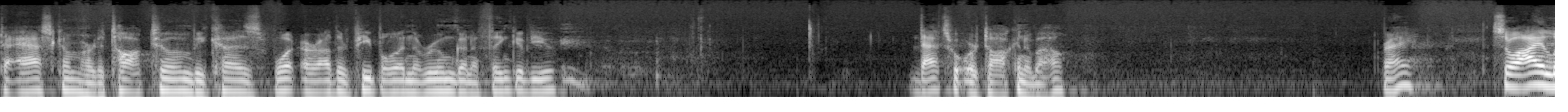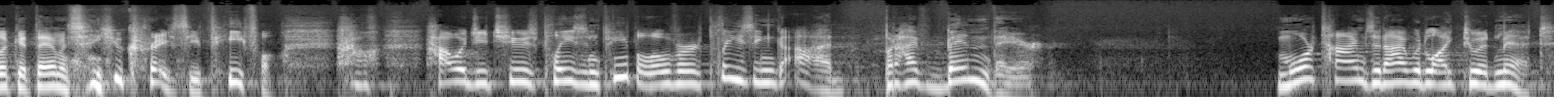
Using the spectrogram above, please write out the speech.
to ask them or to talk to them because what are other people in the room going to think of you? That's what we're talking about. Right? So I look at them and say, You crazy people. How, how would you choose pleasing people over pleasing God? But I've been there more times than I would like to admit.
